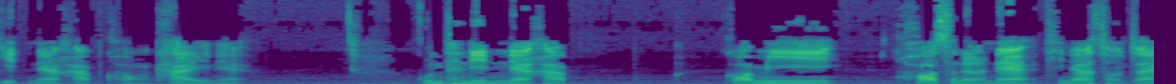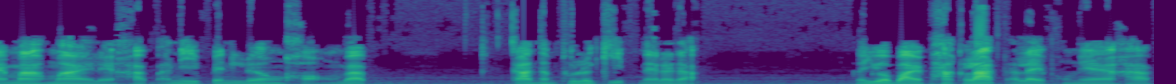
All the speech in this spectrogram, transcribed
กิจเนี่ยครับของไทยเนี่ย คุณธนินเนี่ยครับก็มีข้อเสนอแนะที่น่าสนใจมากมายเลยครับ อันนี้เป็นเรื่องของแบบการทำธุรกิจในระดับ นโยบายภาครัฐอะไรพวกนี้ครับ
